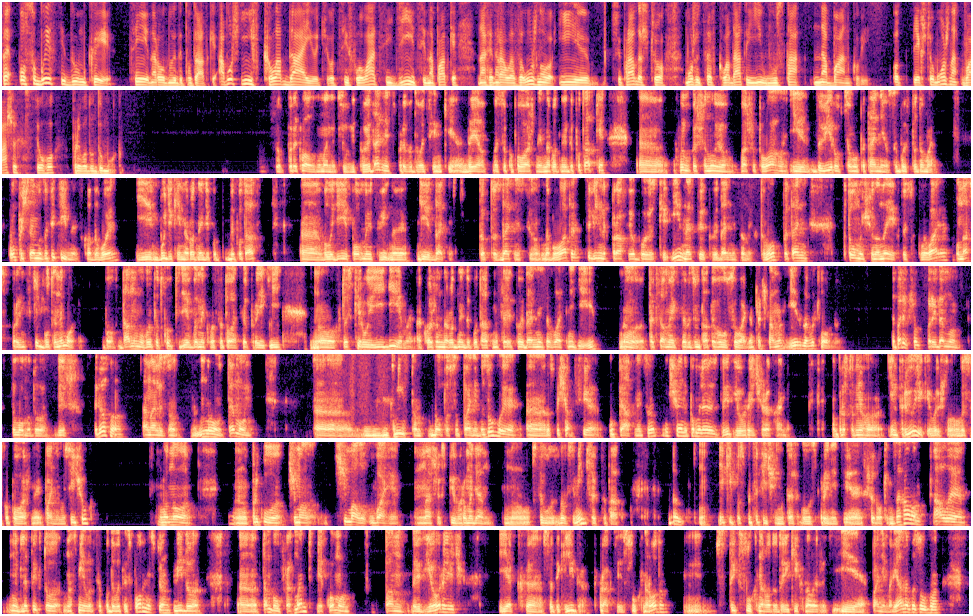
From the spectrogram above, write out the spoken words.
це особисті думки цієї народної депутатки, або ж їй вкладають оці слова, ці дії, ці нападки на генерала Залужного, і чи правда, що можуть це вкладати її в уста на банковій? От, якщо можна, ваших з цього приводу думок. Що переклали на мене цю відповідальність з приводу оцінки, де я високоповажної народної депутатки. Е, глибоко шаную вашу повагу і довіру в цьому питанні особисто до мене. Тому почнемо з офіційної складової, і будь-який народний депутат е, володіє повною цивільною дієздатністю, тобто здатністю набувати цивільних прав і обов'язків і нести відповідальність за них. Тому питань в тому, що на неї хтось впливає, у нас в принципі бути не може. Бо в даному випадку тоді виникла ситуація, при якій ну хтось керує її діями, а кожен народний депутат несе відповідальність за власні дії. Ну так само, як за результати голосування, так само і за висловлювання. Тепер, якщо перейдемо в цілому до більш серйозного аналізу, ну тему е, змістом допису пані Безуглої е, розпочав ще у п'ятницю, якщо я не помиляюсь, Давид Георгійович Рахамі. Ну просто в нього інтерв'ю, яке вийшло у високоповажної пані Мосійчук, воно е, прикуло чимало чимало уваги наших співгромадян ну, в силу зовсім інших цитат. Які по специфічному теж були сприйняті широким загалом. Але ну для тих, хто насмілився подивитись повністю відео, е, там був фрагмент, в якому пан Давід Георгійович, як е, все таки лідер фракції Слух народу, з тих слуг народу, до яких належить і пані Мар'яна Безугла,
